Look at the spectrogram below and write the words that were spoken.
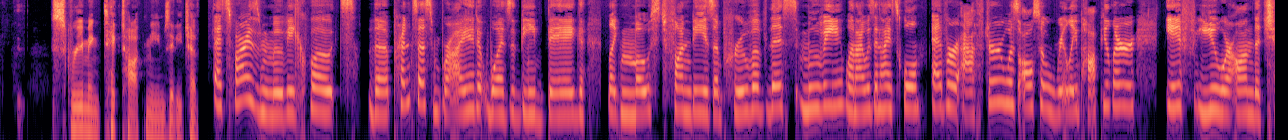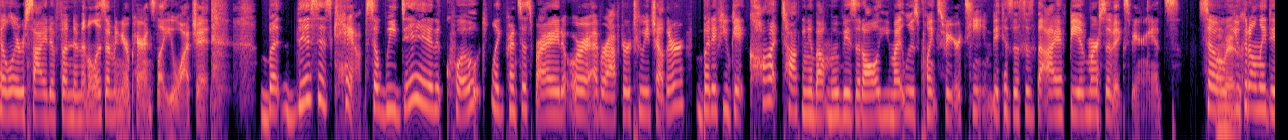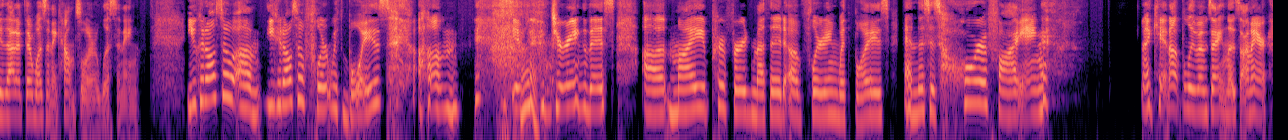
screaming TikTok memes at each other. As far as movie quotes, The Princess Bride was the big, like, most fundies approve of this movie when I was in high school. Ever After was also really popular if you were on the chiller side of fundamentalism and your parents let you watch it. But this is camp. So we did quote, like, Princess Bride or Ever After to each other. But if you get caught talking about movies at all, you might lose points for your team because this is the IFB immersive experience. So oh, you could only do that if there wasn't a counselor listening. You could also um, you could also flirt with boys. um, if, during this, uh, my preferred method of flirting with boys, and this is horrifying. I cannot believe I'm saying this on air.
